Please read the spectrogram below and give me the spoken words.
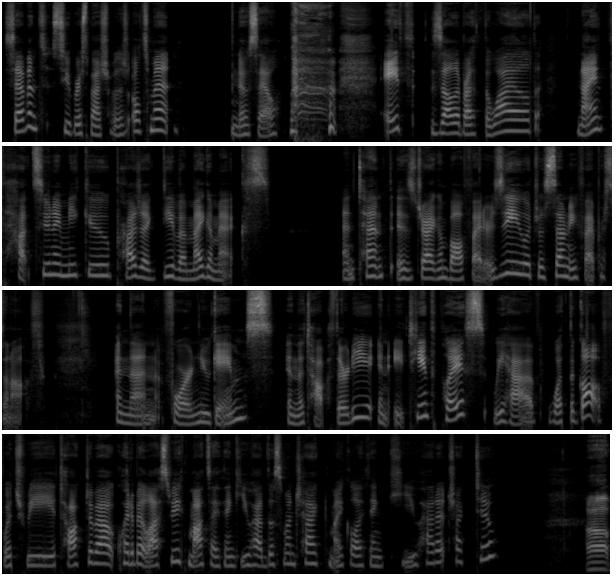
Seventh, Super Smash Bros. Ultimate, no sale. Eighth, Zelda Breath of the Wild. Ninth, Hatsune Miku Project Diva Megamix. And 10th is Dragon Ball FighterZ, which was 75% off. And then for new games in the top 30, in 18th place, we have What the Golf, which we talked about quite a bit last week. Mats, I think you had this one checked. Michael, I think you had it checked too. Uh,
